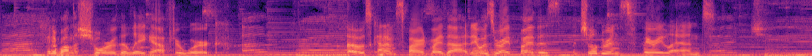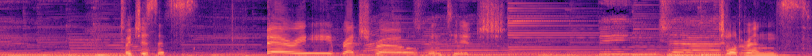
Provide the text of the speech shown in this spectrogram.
kind of on the shore of the lake after work. So I was kind of inspired by that. And it was right by this the Children's Fairyland, which is this very retro, vintage children's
